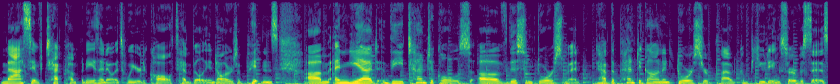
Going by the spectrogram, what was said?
massive tech companies. I know it's weird to call $10 billion a pittance. Um, and yet, the tentacles of this endorsement, to have the Pentagon endorse your cloud computing services,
